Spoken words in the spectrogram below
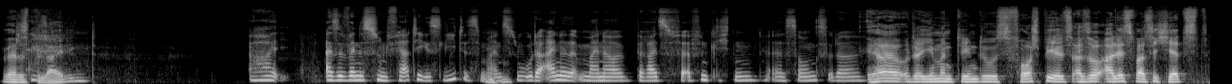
Wäre das beleidigend? Oh, also wenn es schon ein fertiges Lied ist, meinst mhm. du? Oder einer meiner bereits veröffentlichten äh, Songs? oder? Ja, oder jemand, dem du es vorspielst. Also alles, was ich jetzt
